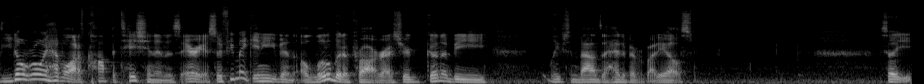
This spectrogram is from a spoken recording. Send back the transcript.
you don't really have a lot of competition in this area. So if you make any even a little bit of progress, you're going to be leaps and bounds ahead of everybody else. So you,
